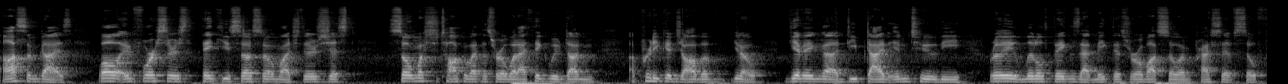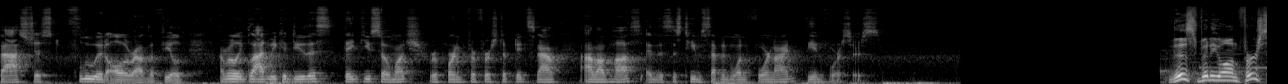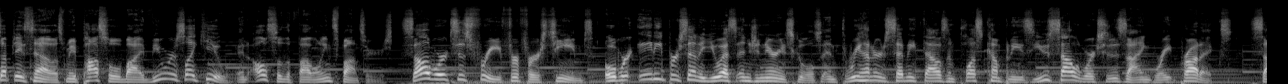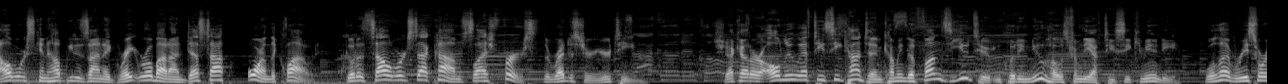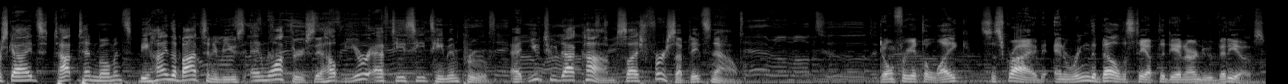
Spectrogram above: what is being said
awesome, guys. Well, enforcers, thank you so so much. There's just so much to talk about this robot. I think we've done a pretty good job of you know giving a deep dive into the really little things that make this robot so impressive, so fast, just fluid all around the field. I'm really glad we could do this. Thank you so much. Reporting for First Updates Now, I'm Abbas, and this is Team 7149, the Enforcers. This video on First Updates Now is made possible by viewers like you and also the following sponsors. SolidWorks is free for first teams. Over 80% of US engineering schools and 370,000 plus companies use SolidWorks to design great products. SolidWorks can help you design a great robot on desktop or on the cloud. Go to solidworks.com slash first to register your team. Check out our all-new FTC content coming to Fun's YouTube, including new hosts from the FTC community. We'll have resource guides, top 10 moments, behind the bots interviews, and walkthroughs to help your FTC team improve at youtube.com slash first updates now. Don't forget to like, subscribe, and ring the bell to stay up to date on our new videos.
